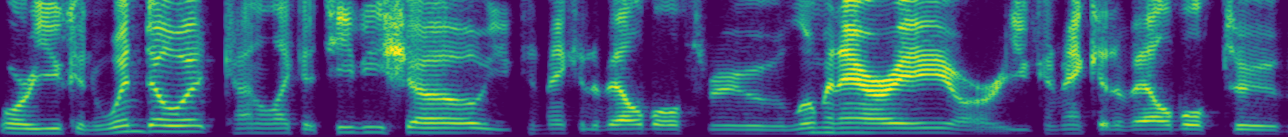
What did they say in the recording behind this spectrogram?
or you can window it kind of like a TV show. You can make it available through Luminary, or you can make it available through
